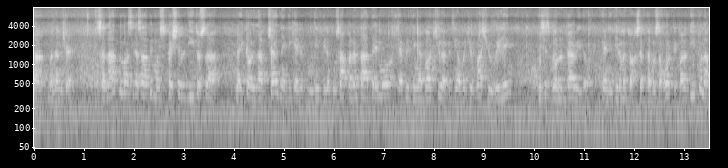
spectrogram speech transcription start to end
ah, Madam Chair, sa lahat ng mga sinasabi mo, especially dito sa na ikaw ay love child, na hindi, kayo, hindi pinag-usapan ng tatay mo, everything about you, everything about your past, you're willing, this is voluntary though, and hindi naman to acceptable sa korte, para dito lang,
